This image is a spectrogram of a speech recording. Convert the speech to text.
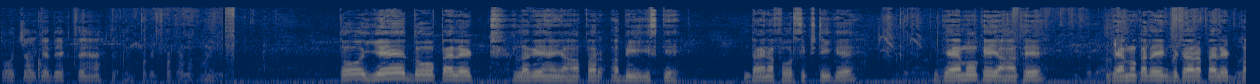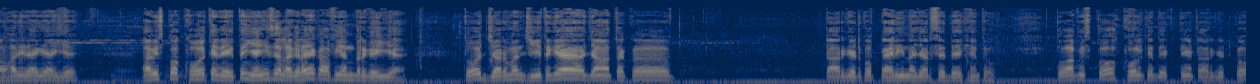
तो चल के देखते हैं। पकड़ पकड़ना पड़ेगा। तो ये दो पैलेट लगे हैं यहाँ पर अभी इसके। डायना 460 के। गैमो के यहाँ थे। गैमो का तो एक बेचारा पैलेट बाहर ही रह गया, ये। अब इसको खोल के देखते हैं, यहीं से लग रहा है काफ़ी अंदर गई है। तो जर्मन जीत गया, जहाँ तक टारगेट को पहली नज़र से देखें तो। तो अब इसको खोल के देखते हैं, टारगेट को।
